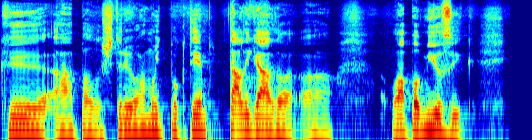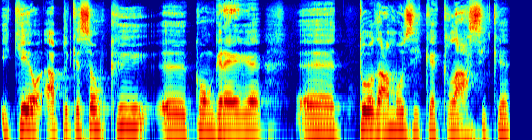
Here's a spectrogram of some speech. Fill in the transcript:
que a Apple estreou há muito pouco tempo, está ligado ao, Apple Music e que é a aplicação que uh, congrega uh, toda a música clássica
